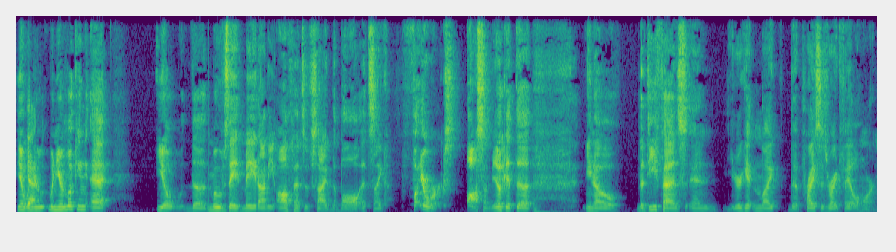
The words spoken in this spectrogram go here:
you know when Yeah. you're when you're looking at you know the moves they've made on the offensive side of the ball, it's like fireworks, awesome. You look at the you know the defense, and you're getting like the Price is Right fail horn.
